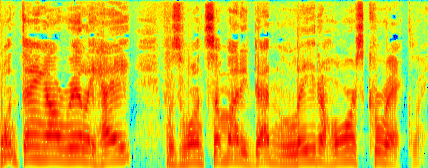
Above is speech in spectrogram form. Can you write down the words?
One thing I really hate was when somebody doesn't lead a horse correctly.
